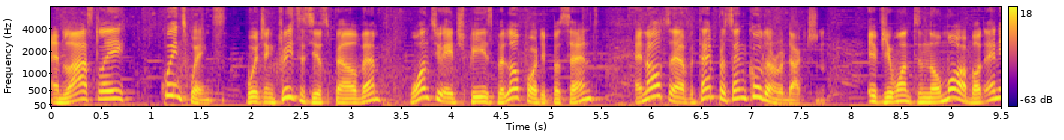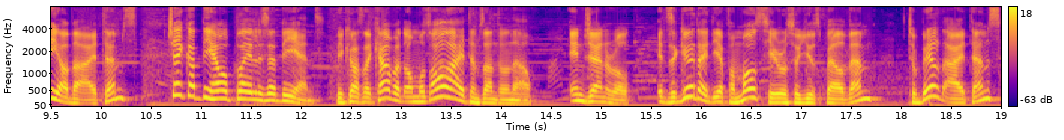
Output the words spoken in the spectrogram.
And lastly, Queen's Wings, which increases your spell vamp once your HP is below 40% and also have a 10% cooldown reduction. If you want to know more about any other items, check out the whole playlist at the end, because I covered almost all items until now. In general, it's a good idea for most heroes who use spell vamp to build items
